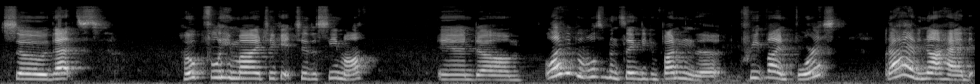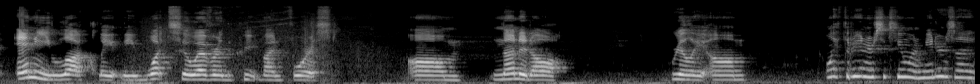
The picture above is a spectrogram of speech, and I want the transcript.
So that's hopefully my ticket to the Seamoth. And um, a lot of people have also been saying you can find them in the Creepvine Forest. But I have not had any luck lately whatsoever in the Creepvine Forest. Um, none at all. Really, um, only 361 meters. I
